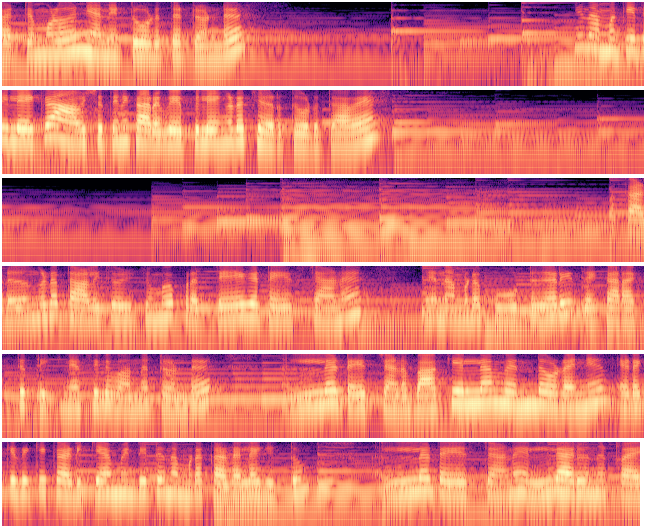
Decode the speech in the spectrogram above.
വറ്റമുളകും ഞാൻ ഇട്ട് കൊടുത്തിട്ടുണ്ട്. ഇനി നമുക്കിതിലേക്ക് ആവശ്യത്തിന് കറിവേപ്പിലയും കൂടെ ചേർത്ത് കൊടുക്കാവേ. കടുകും കൂടെ താളിക്കൊഴിക്കുമ്പോൾ പ്രത്യേക ടേസ്റ്റാണ് ഇത് നമ്മുടെ കൂട്ടുകറി ഇത് കറക്റ്റ് തിക്നെസ്സിൽ വന്നിട്ടുണ്ട്. നല്ല ടേസ്റ്റാണ് ബാക്കിയെല്ലാം ഉടനെ ഇടയ്ക്കിടയ്ക്ക് കടിക്കാൻ വേണ്ടിയിട്ട് നമ്മുടെ കടല കിട്ടും. നല്ല ടേസ്റ്റാണ് എല്ലാവരും ഒന്ന് ട്രൈ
